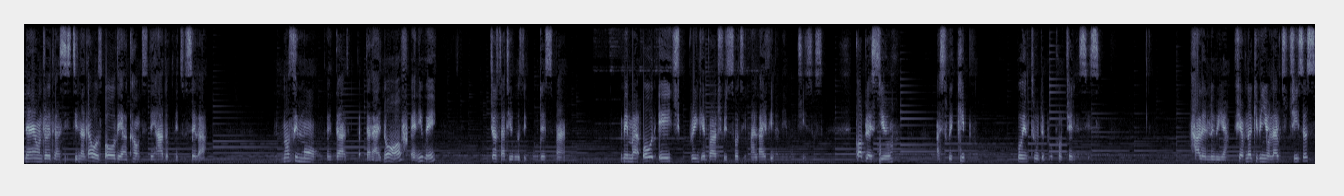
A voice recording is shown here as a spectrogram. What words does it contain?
969. That was all the accounts they had of Methuselah. Nothing more than that that I know of, anyway. Just that he was the oldest man. May my old age bring about results in my life in the name of Jesus. God bless you as we keep going through the book of Genesis. Hallelujah. If you have not given your life to Jesus,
